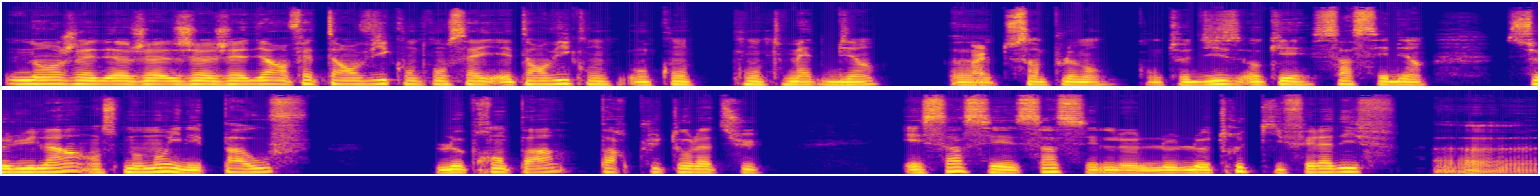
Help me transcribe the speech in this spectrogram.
Non, j'allais dire en fait t'as envie qu'on te conseille et t'as envie qu'on qu'on te mette bien euh, tout simplement. Qu'on te dise, ok, ça c'est bien. Celui-là, en ce moment, il est pas ouf. Le prends pas, pars plutôt là-dessus. Et ça, c'est ça, c'est le, le, truc qui fait la diff. Euh,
